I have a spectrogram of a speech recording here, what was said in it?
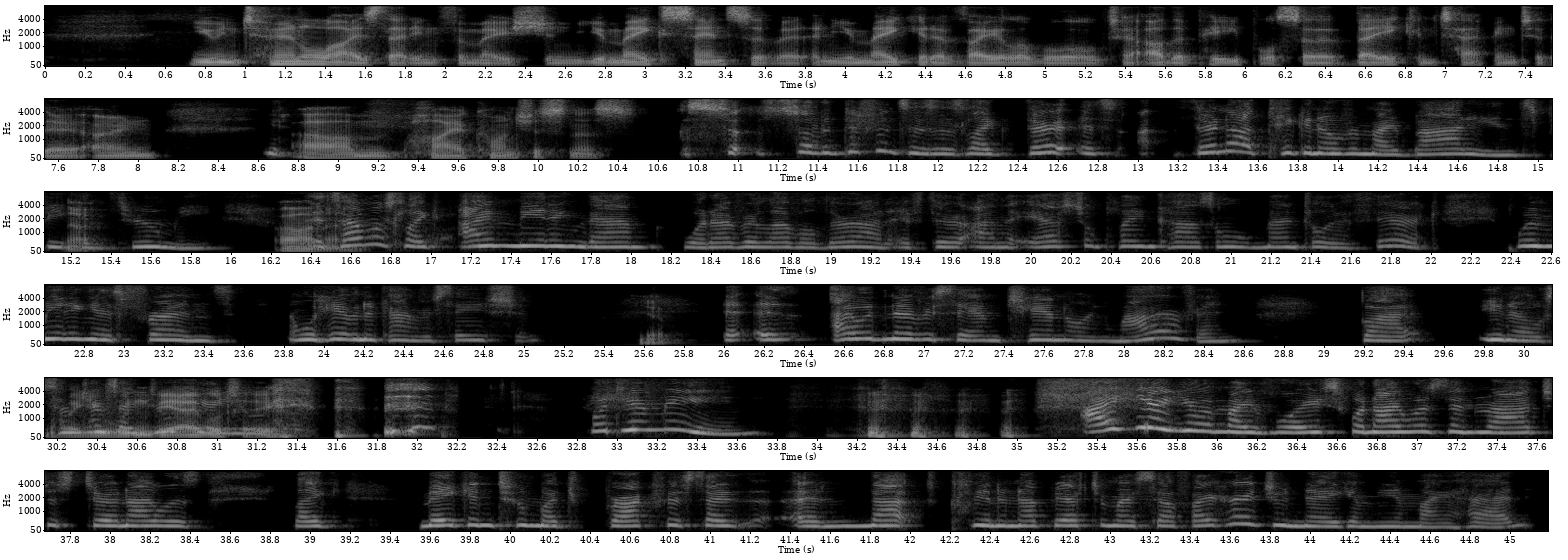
You internalize that information, you make sense of it, and you make it available to other people so that they can tap into their own um, higher consciousness. So, so the difference is, is like they're it's they're not taking over my body and speaking no. through me. Oh, it's no. almost like I'm meeting them whatever level they're on. If they're on the astral plane, cosmic, mental, or etheric, we're meeting as friends and we're having a conversation. Yep. It, it, I would never say I'm channeling Marvin, but you know, sometimes well, you wouldn't I be able to. what do you mean? I hear you in my voice when I was in Rochester and I was like making too much breakfast and not cleaning up after myself. I heard you nagging me in my head.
